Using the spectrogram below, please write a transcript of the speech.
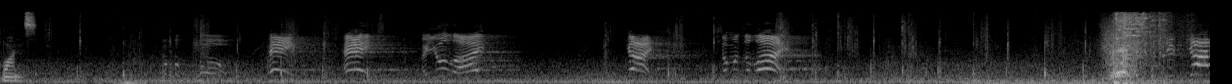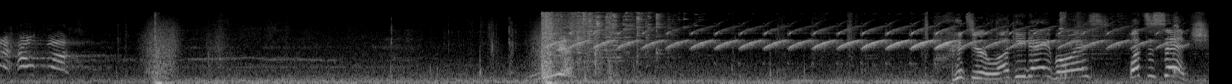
Live ones. Hey! Hey! Are you alive? Guys! Someone's alive! You gotta help us! It's your lucky day, boys. What's a cinch?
